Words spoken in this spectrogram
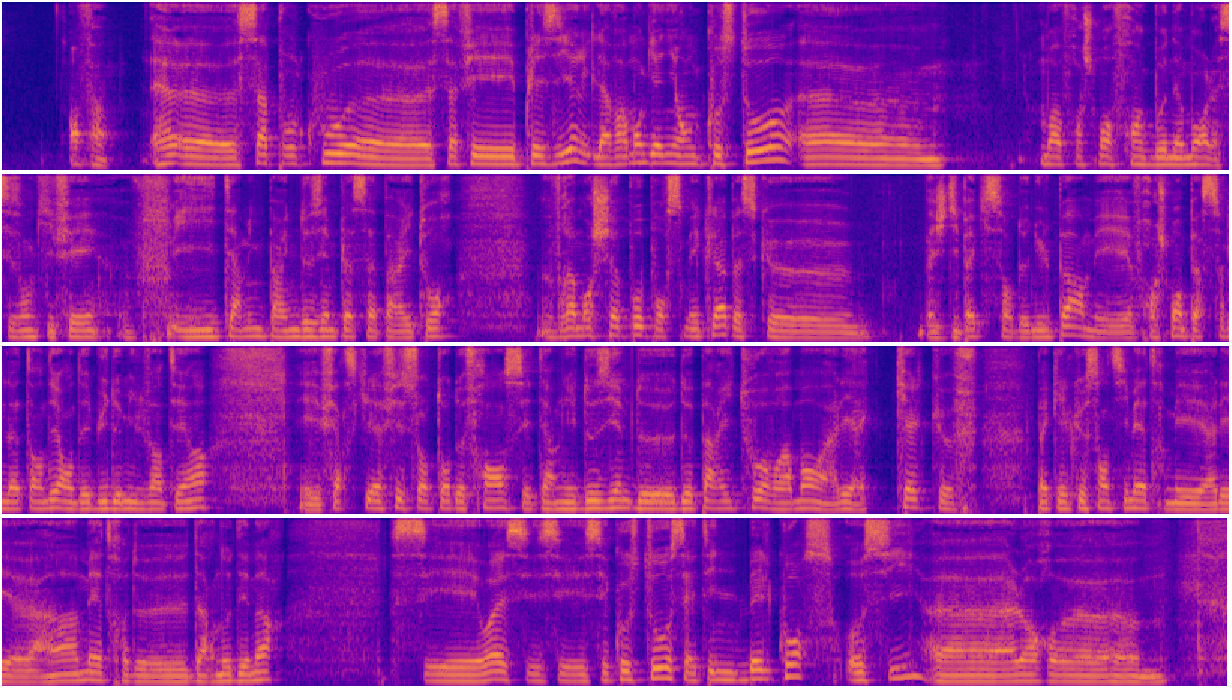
Enfin, euh, ça pour le coup, euh, ça fait plaisir. Il a vraiment gagné en costaud. Euh, moi, franchement, Franck Bonamour, la saison qu'il fait, il termine par une deuxième place à Paris Tour. Vraiment chapeau pour ce mec-là parce que bah, je dis pas qu'il sort de nulle part, mais franchement, personne l'attendait en début 2021. Et faire ce qu'il a fait sur le Tour de France et terminer deuxième de, de Paris Tour, vraiment aller à quelques, pas quelques centimètres, mais aller à un mètre de- d'Arnaud Desmar. C'est ouais, c'est costaud. Ça a été une belle course aussi. Euh, alors, euh,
